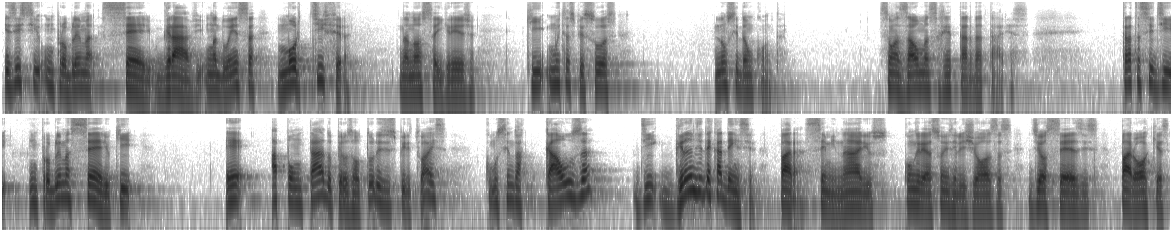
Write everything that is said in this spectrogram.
existe um problema sério, grave, uma doença mortífera na nossa igreja que muitas pessoas não se dão conta. São as almas retardatárias. Trata-se de um problema sério que é apontado pelos autores espirituais como sendo a causa de grande decadência para seminários, congregações religiosas, dioceses, paróquias,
